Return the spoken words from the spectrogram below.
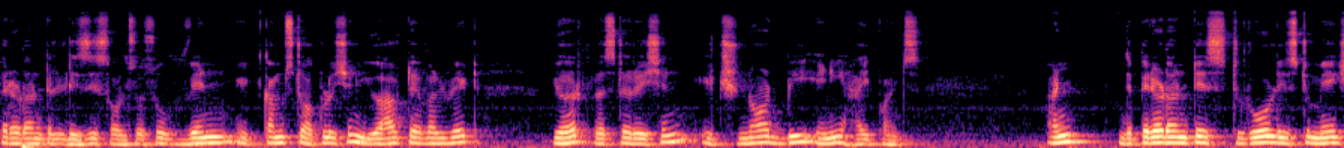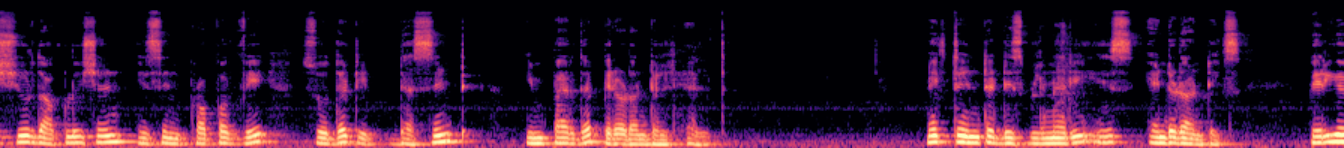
periodontal disease also. So when it comes to occlusion you have to evaluate your restoration. It should not be any high points. And the periodontist role is to make sure the occlusion is in proper way so that it doesn't impair the periodontal health. Next interdisciplinary is endodontics perio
